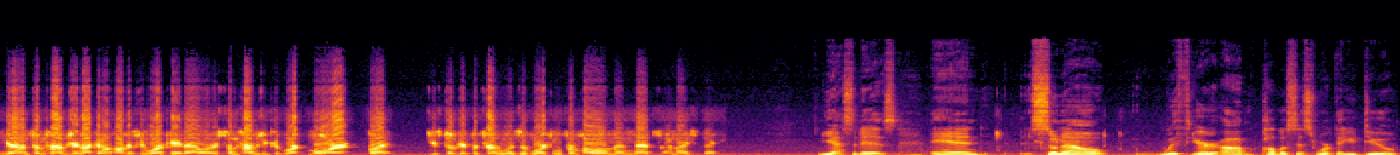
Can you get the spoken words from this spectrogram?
you know, and sometimes you're not going to obviously work eight hours. Sometimes you could work more, but you still get the privilege of working from home, and that's a nice thing. Yes, it is. And so now, with your um, publicist work that you do,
